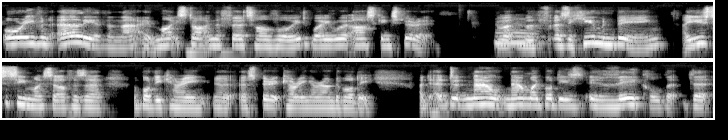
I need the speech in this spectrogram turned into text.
Or even earlier than that, it might start in the fertile void where you were asking spirit. But, but, mm. as a human being, I used to see myself as a, a body carrying, a spirit carrying around a body. I, I, now now my body is, a vehicle that that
